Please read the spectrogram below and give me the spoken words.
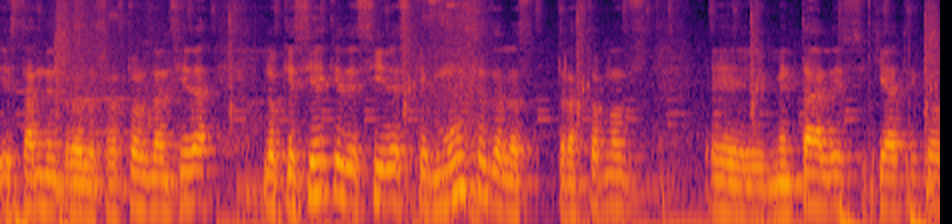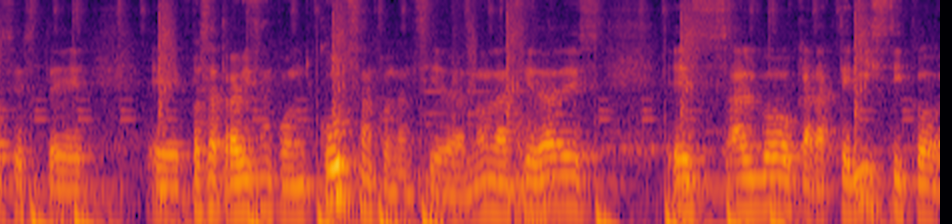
están dentro de los trastornos de ansiedad. Lo que sí hay que decir es que muchos de los trastornos eh, mentales, psiquiátricos, este, eh, pues atraviesan con, cursan con ansiedad, ¿no? La ansiedad es, es algo característico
